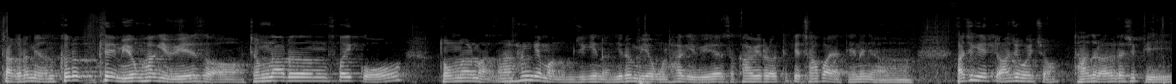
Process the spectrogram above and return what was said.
자 그러면 그렇게 미용하기 위해서 정날은 서 있고 동날만 날한 개만 움직이는 이런 미용을 하기 위해서 가위를 어떻게 잡아야 되느냐 아시겠죠? 아시고 있죠? 다들 알다시피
